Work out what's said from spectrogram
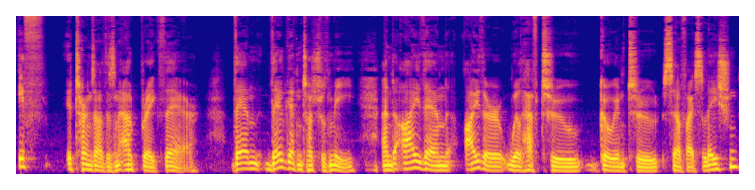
if it turns out there's an outbreak there, then they'll get in touch with me, and I then either will have to go into self isolation,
